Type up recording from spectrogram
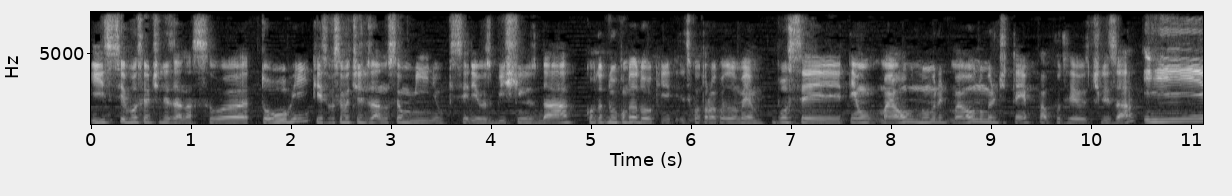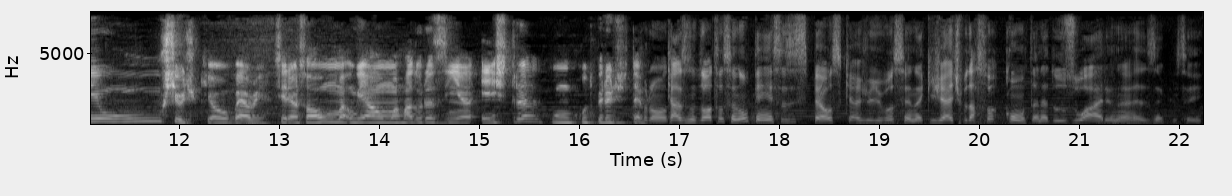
Isso se você utilizar na sua torre, que se você utilizar no seu minion, que seria os bichinhos da, do computador, que eles controlam o computador mesmo, você tem um maior número, maior número de tempo pra poder utilizar. E o shield, que é o barrier, seria só uma, ganhar uma armadurazinha extra com um curto período de tempo. Pronto. Caso no Dota você não tenha esses spells que ajudem você, né? Que já é tipo da sua conta, né? Do usuário, né? Exemplo, isso aí.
